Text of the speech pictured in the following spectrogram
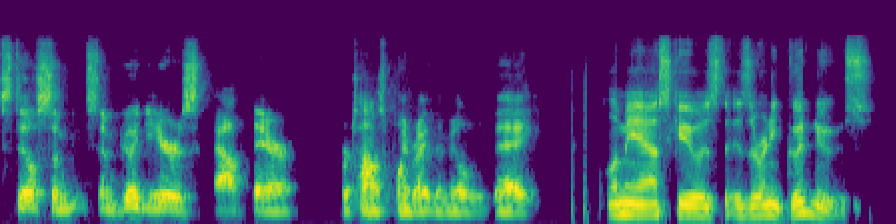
still some some good years out there for Thomas Point, right in the middle of the bay. Let me ask you: Is is there any good news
